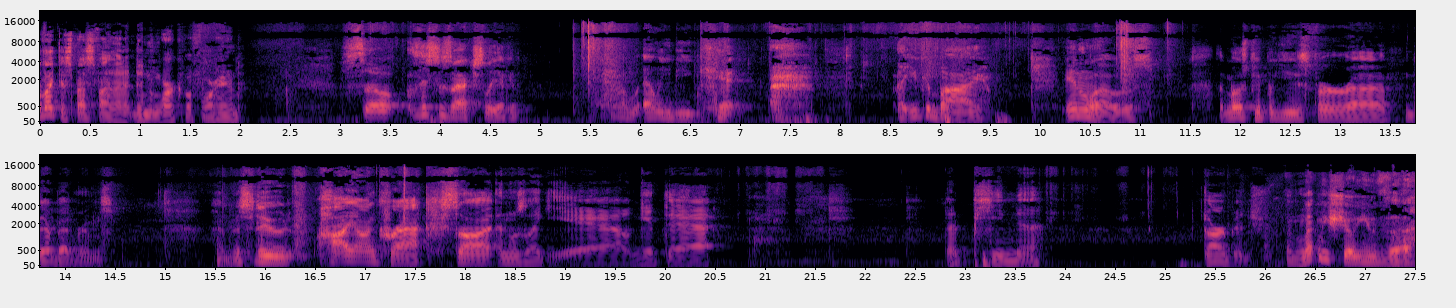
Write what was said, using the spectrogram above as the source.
Would like to specify that it didn't work beforehand. So this is actually a, LED kit that you can buy in Lowe's that most people use for uh, their bedrooms. And this dude, high on crack, saw it and was like, yeah, I'll get that. That peanut garbage. And let me show you the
